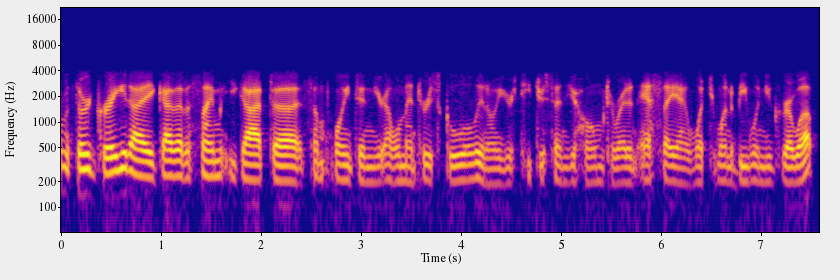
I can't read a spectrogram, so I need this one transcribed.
from third grade, I got that assignment you got uh, at some point in your elementary school. You know, your teacher sends you home to write an essay on what you want to be when you grow up.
